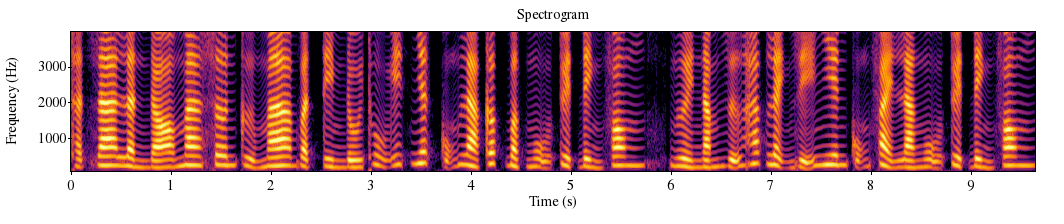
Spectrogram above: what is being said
Thật ra lần đó Ma Sơn cử ma vật tìm đối thủ ít nhất cũng là cấp bậc ngũ tuyệt đỉnh phong. Người nắm giữ hắc lệnh dĩ nhiên cũng phải là ngũ tuyệt đỉnh phong.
